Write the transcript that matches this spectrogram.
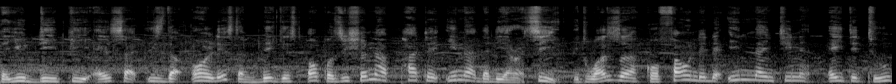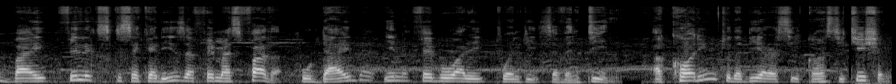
The UDPS is the oldest and biggest opposition party in the DRC. It was uh, co-founded in 1982 by Felix Tshisekedi's famous father, who died in February 2017. According to the DRC constitution,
